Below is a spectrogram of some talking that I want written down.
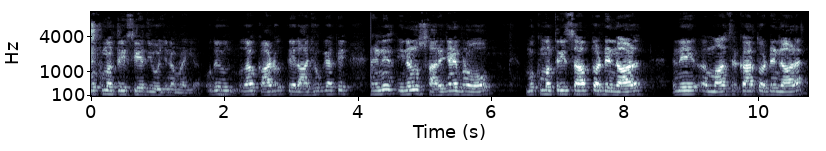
ਮੁੱਖ ਮੰਤਰੀ ਸਿਹਤ ਯੋਜਨਾ ਬਣਾਈ ਆ। ਉਹਦੇ ਉਹਦਾ ਕਾਰਡ ਉੱਤੇ ਇਲਾਜ ਹੋ ਗਿਆ ਤੇ ਇਹਨੇ, ਇਹਨਾਂ ਨੂੰ ਸਾਰੇ ਜਣੇ ਬਣਵਾਓ। ਮੁੱਖ ਮੰਤਰੀ ਸਾਹਿਬ ਤੁਹਾਡੇ ਨਾਲ ਨੇ ਮਾਨ ਸਰਕਾਰ ਤੁਹਾਡੇ ਨਾਲ ਹੈ।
